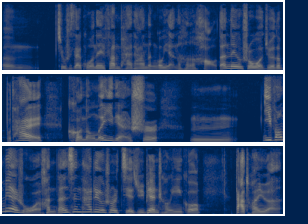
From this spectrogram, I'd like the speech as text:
嗯，就是在国内翻拍他能够演得很好，但那个时候我觉得不太可能的一点是，嗯，一方面是我很担心他这个事儿结局变成一个大团圆，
